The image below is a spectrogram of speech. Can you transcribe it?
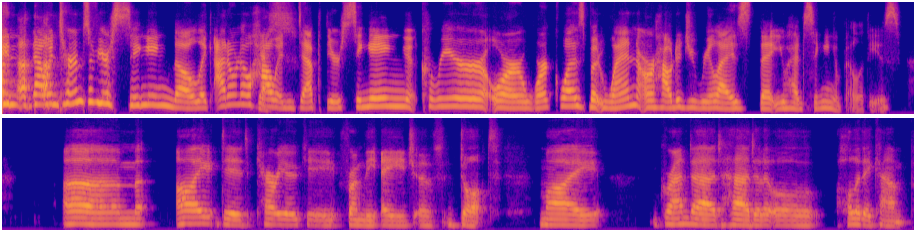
In now in terms of your singing though like i don't know how Yes. in depth your singing career or work was but when or how did you realize that you had singing abilities Um, I did karaoke from the age of dot. My granddad had a little holiday camp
